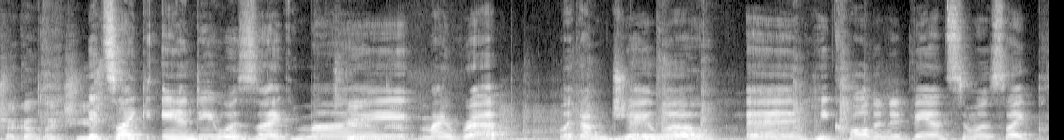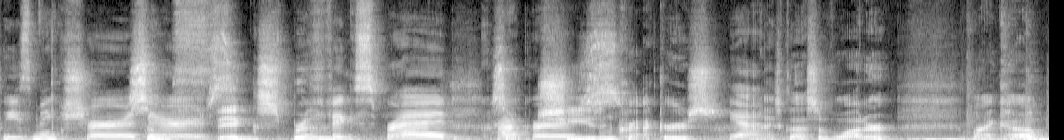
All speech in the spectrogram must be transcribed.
check out my cheese. It's like Andy was like my my rep, like I'm J Lo, and he called in advance and was like, "Please make sure some there's fig spread, fig spread, some crackers, cheese and crackers. Yeah. nice glass of water. My cup.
